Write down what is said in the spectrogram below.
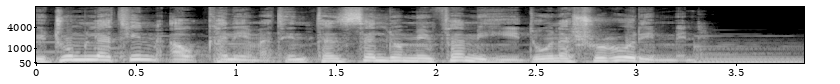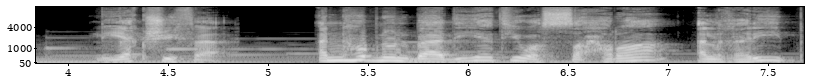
بجملة أو كلمة تنسل من فمه دون شعور منه. ليكشف أنه ابن البادية والصحراء الغريب.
